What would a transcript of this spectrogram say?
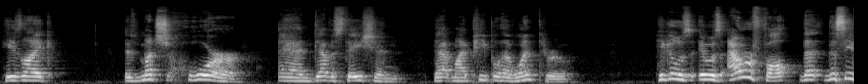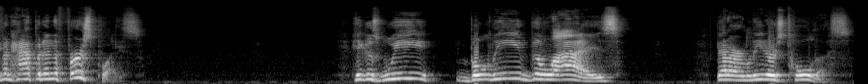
He's like, as much horror and devastation that my people have went through, he goes, it was our fault that this even happened in the first place. He goes, we believed the lies that our leaders told us.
